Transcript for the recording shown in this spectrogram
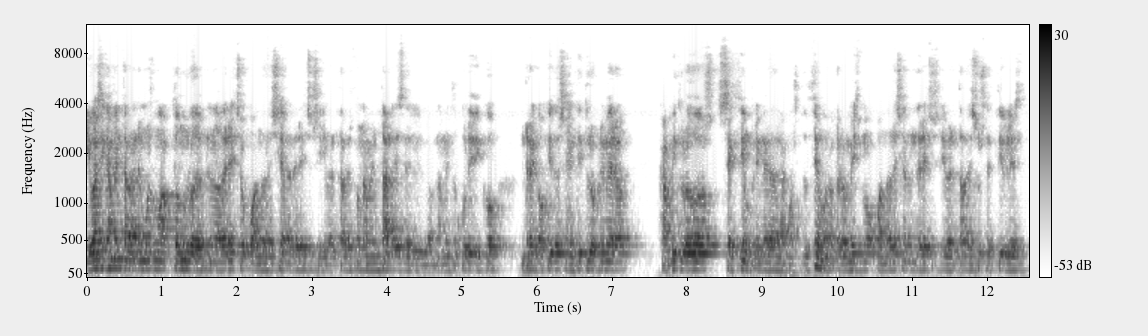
Y básicamente hablaremos de un acto nulo de pleno derecho cuando lesiona derechos y libertades fundamentales del ordenamiento jurídico recogidos en el título primero, capítulo 2, sección primera de la Constitución. Bueno, que lo mismo cuando lesionan derechos y libertades susceptibles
